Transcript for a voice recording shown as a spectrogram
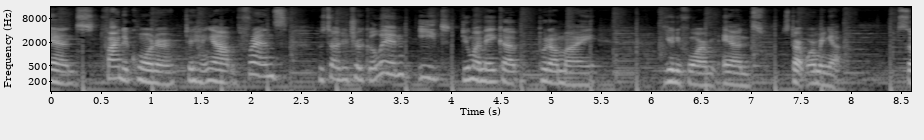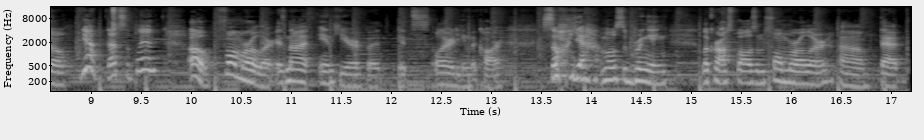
and find a corner to hang out with friends who start to trickle in, eat, do my makeup, put on my uniform, and start warming up. So yeah, that's the plan. Oh, foam roller is not in here, but it's already in the car. So yeah, I'm also bringing lacrosse balls and foam roller um, that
